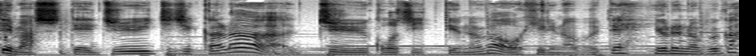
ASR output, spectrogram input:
てまして、11時から15時っていうのがお昼の部で、夜の部が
